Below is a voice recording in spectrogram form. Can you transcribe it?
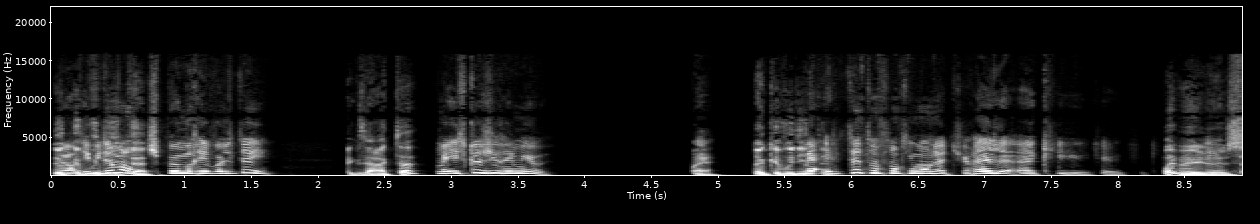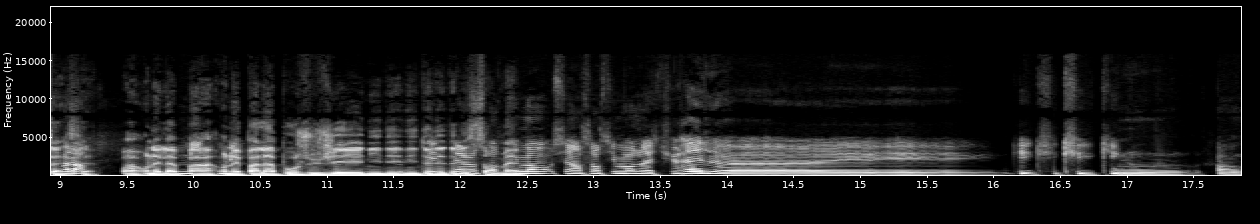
Donc alors, évidemment, dites... je peux me révolter. Exact. Mais est-ce que j'irais mieux? Donc vous dites. Mais c'est un sentiment naturel euh, qui, qui, qui, Oui, mais ça, voilà. ça, on est là, pas, on n'est pas là pour juger ni, ni donner des leçons. Mais... C'est un sentiment naturel euh, qui, nous, enfin,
